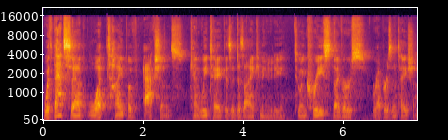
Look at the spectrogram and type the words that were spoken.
with that said, what type of actions can we take as a design community to increase diverse representation?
